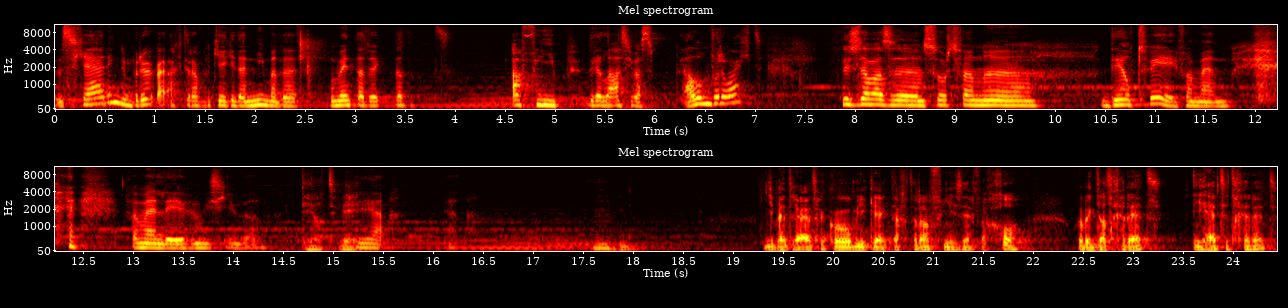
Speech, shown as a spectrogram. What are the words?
De scheiding, de breuk, achteraf bekeken dat niet, maar het moment dat, dat het afliep, de relatie was wel onverwacht. Dus dat was eh, een soort van eh, deel 2 van mijn, van mijn leven misschien wel. Deel 2. Ja. ja. Je bent eruit gekomen, je kijkt achteraf en je zegt van... Goh, hoe heb ik dat gered? En je hebt het gered.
